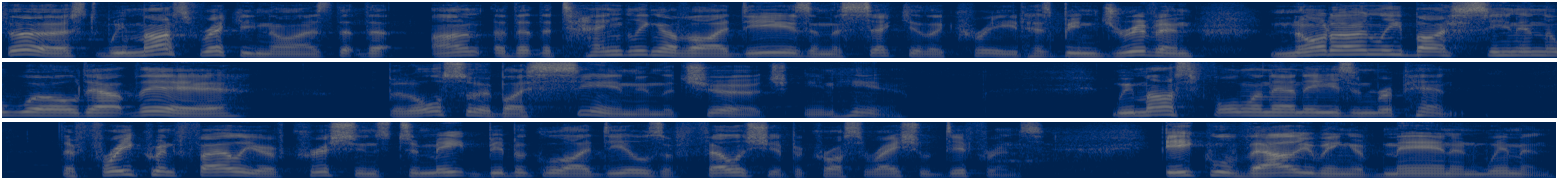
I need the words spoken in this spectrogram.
First, we must recognize that the, un, that the tangling of ideas in the secular creed has been driven not only by sin in the world out there, but also by sin in the church in here. We must fall on our knees and repent. The frequent failure of Christians to meet biblical ideals of fellowship across racial difference, equal valuing of men and women,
